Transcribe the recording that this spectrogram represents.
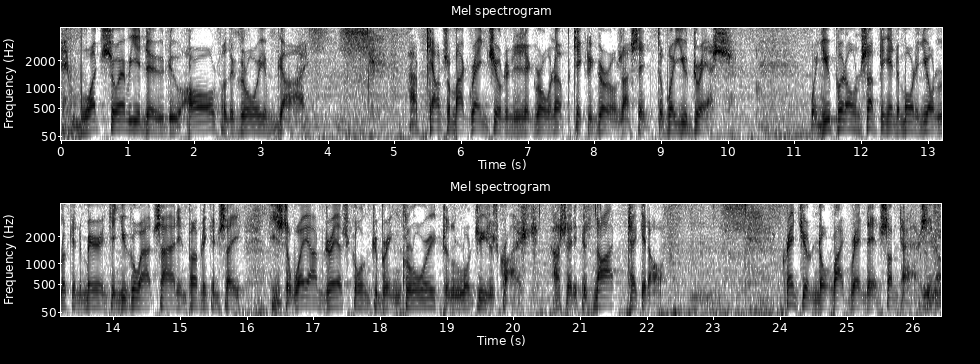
And whatsoever you do, do all for the glory of God. I've counseled my grandchildren as they're growing up, particularly girls. I said, the way you dress. When you put on something in the morning, you ought to look in the mirror and can you go outside in public and say, Is the way I'm dressed going to bring glory to the Lord Jesus Christ? I said, If it's not, take it off. Grandchildren don't like granddads sometimes, you know.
